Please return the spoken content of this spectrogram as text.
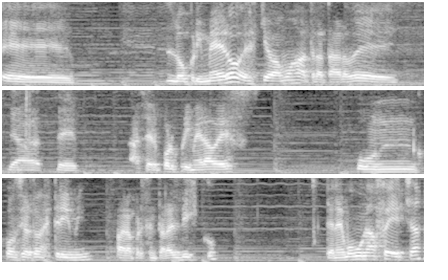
Eh, lo primero es que vamos a tratar de, de hacer por primera vez un concierto en streaming para presentar el disco. Tenemos una fecha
